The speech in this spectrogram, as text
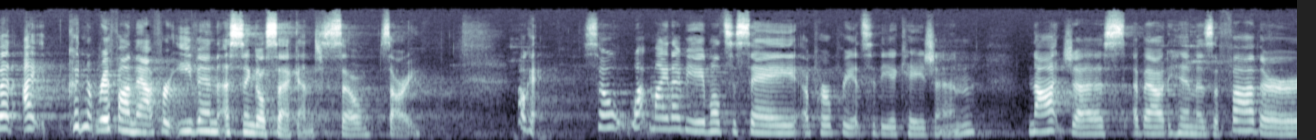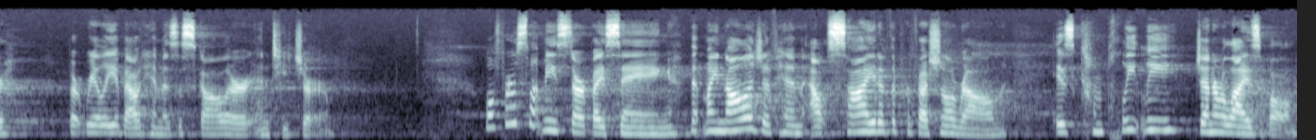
but I couldn't riff on that for even a single second, so sorry. Okay, so what might I be able to say appropriate to the occasion? Not just about him as a father, but really about him as a scholar and teacher. Well, first, let me start by saying that my knowledge of him outside of the professional realm is completely generalizable.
